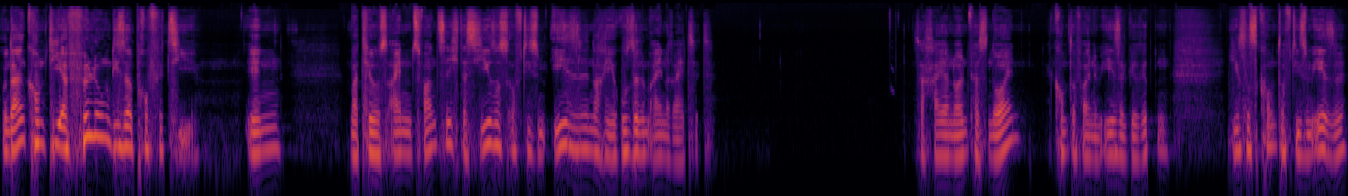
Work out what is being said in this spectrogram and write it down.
Und dann kommt die Erfüllung dieser Prophetie in Matthäus 21, dass Jesus auf diesem Esel nach Jerusalem einreitet. Zachariah 9, Vers 9, er kommt auf einem Esel geritten. Jesus kommt auf diesem Esel.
